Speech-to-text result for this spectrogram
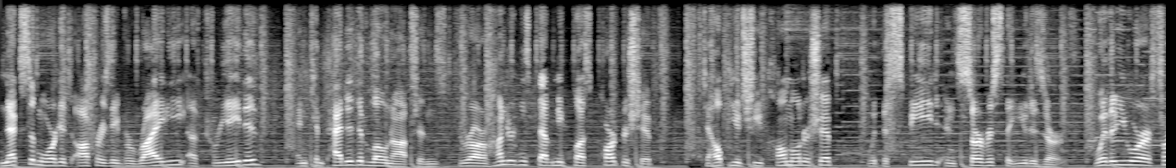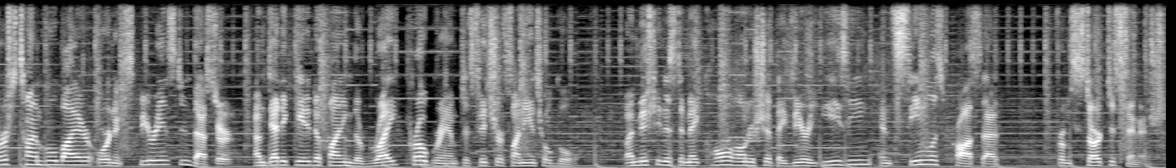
Nexa Mortgage offers a variety of creative and competitive loan options through our 170 plus partnerships to help you achieve homeownership with the speed and service that you deserve. Whether you are a first time homebuyer or an experienced investor, I'm dedicated to finding the right program to fit your financial goal. My mission is to make home ownership a very easy and seamless process from start to finish.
